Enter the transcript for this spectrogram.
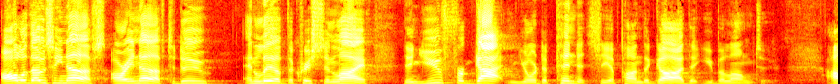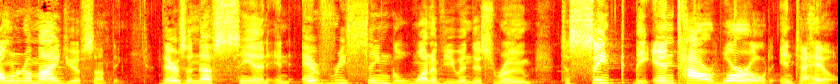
all of those enoughs are enough to do and live the Christian life, then you've forgotten your dependency upon the God that you belong to. I want to remind you of something. There's enough sin in every single one of you in this room to sink the entire world into hell.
